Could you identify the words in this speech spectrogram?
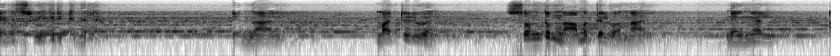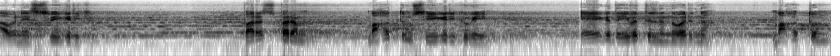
എന്നെ സ്വീകരിക്കുന്നില്ല. എന്നാൽ മറ്റൊരുവൻ സ്വന്തം നാമത്തിൽ വന്നാൽ നിങ്ങൾ അവനെ സ്വീകരിക്കും. പരസ്പരം മഹത്വം സ്വീകരിക്കുകയും ഏക ദൈവത്തിൽ നിന്ന് വരുന്ന മഹത്വം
